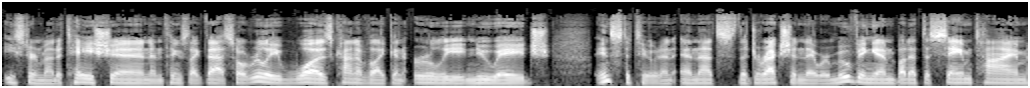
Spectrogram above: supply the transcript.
Eastern meditation and things like that. So it really was kind of like an early New Age institute, and, and that's the direction they were moving in. But at the same time,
